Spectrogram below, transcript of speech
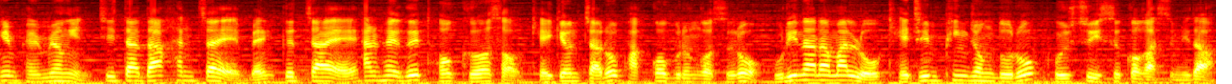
인 별명인 시다다 한자의 맨 끝자에 한 획을 더 그어서 개견자로 바꿔 부른 것으로 우리나라 말로 개진핑 정도로 볼 수 있을 것 같습니다.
